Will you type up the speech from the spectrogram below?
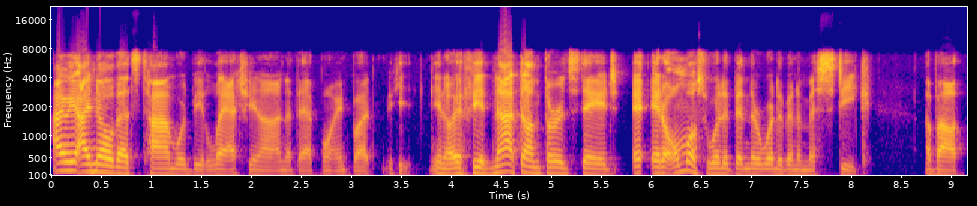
I mean, I know that's Tom would be latching on at that point, but he, you know, if he had not done third stage, it, it almost would have been there would have been a mystique about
